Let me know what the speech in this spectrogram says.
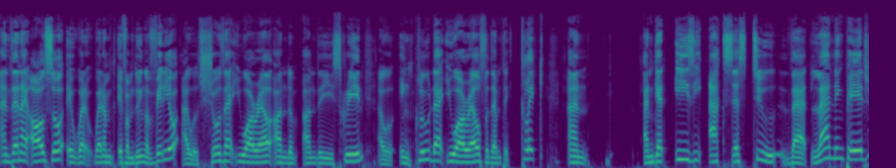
And then I also when I'm if I'm doing a video, I will show that URL on the on the screen. I will include that URL for them to click and and get easy access to that landing page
